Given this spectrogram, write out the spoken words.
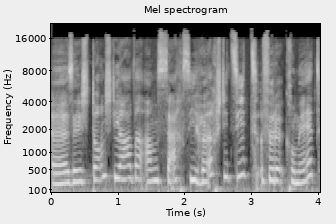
Es ist Donnerstagabend am 6. Uhr, höchste Zeit für einen Komet.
